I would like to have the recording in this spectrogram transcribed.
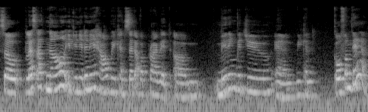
So let us know if you need any help. We can set up a private um, meeting with you, and we can go from there.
